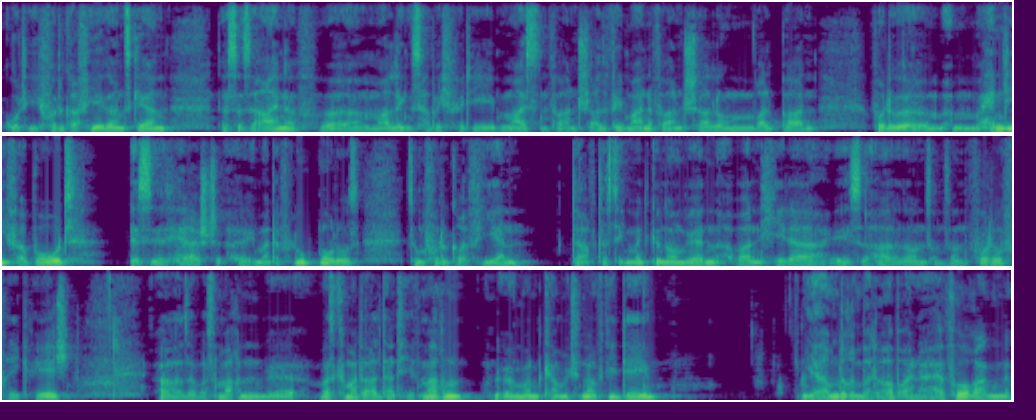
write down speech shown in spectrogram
gut, ich fotografiere ganz gern, das ist das eine. Ähm, allerdings habe ich für die meisten Veranstaltungen, also für meine Veranstaltungen im Waldbaden, Foto, ähm, Handyverbot. Es herrscht äh, immer der Flugmodus. Zum Fotografieren darf das Ding mitgenommen werden, aber nicht jeder ist also so, ein Fotofreak wie ich. Also was machen wir, was kann man da alternativ machen? Und irgendwann kam ich dann auf die Idee, wir haben doch im Bad Orb eine hervorragende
